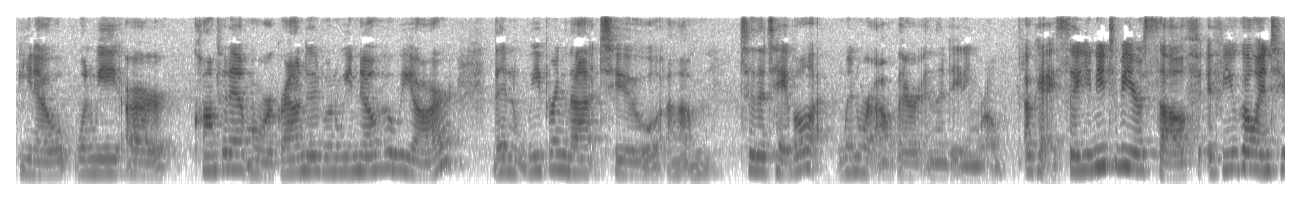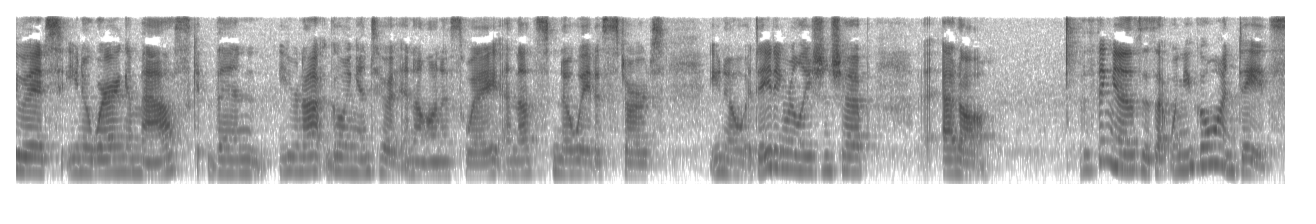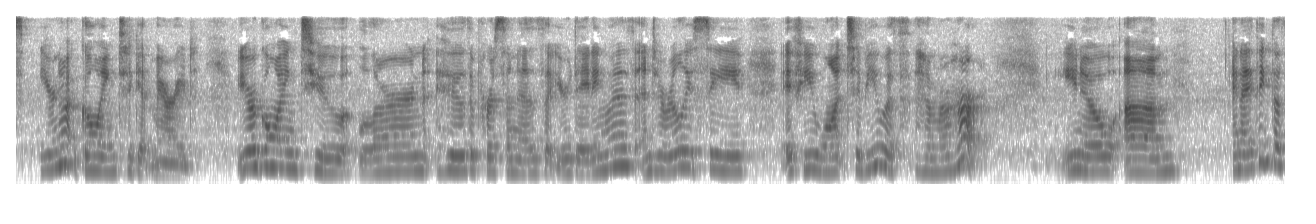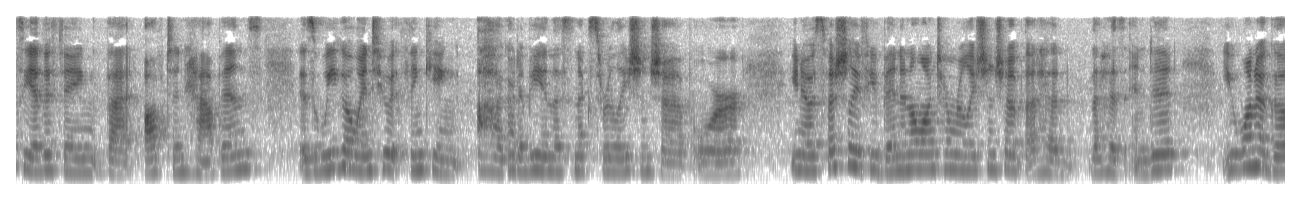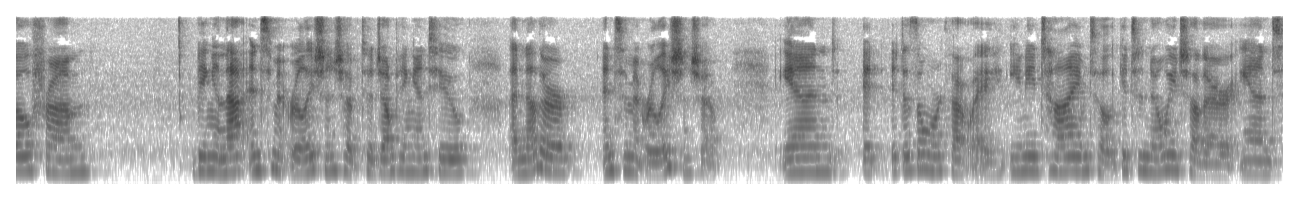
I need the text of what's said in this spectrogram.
you know, when we are confident, when we're grounded, when we know who we are, then we bring that to um, to the table when we're out there in the dating world. Okay, so you need to be yourself. If you go into it, you know, wearing a mask, then you're not going into it in an honest way, and that's no way to start, you know, a dating relationship at all. The thing is, is that when you go on dates, you're not going to get married. You're going to learn who the person is that you're dating with and to really see if you want to be with him or her. You know, um, and I think that's the other thing that often happens is we go into it thinking, oh, I gotta be in this next relationship or, you know, especially if you've been in a long-term relationship that had that has ended, you wanna go from being in that intimate relationship to jumping into another intimate relationship. And it, it doesn't work that way. You need time to get to know each other and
